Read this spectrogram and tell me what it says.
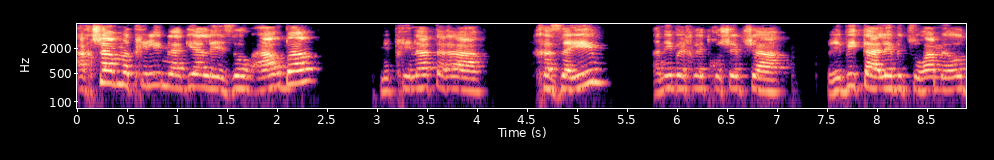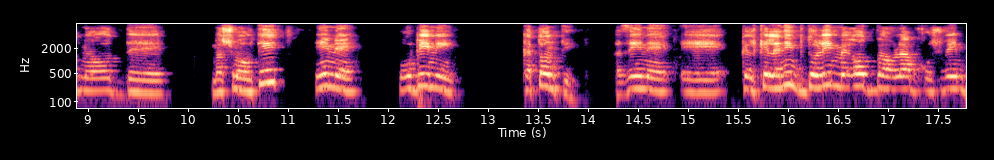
עכשיו מתחילים להגיע לאזור 4 מבחינת החזאים, אני בהחלט חושב שהריבית תעלה בצורה מאוד מאוד uh, משמעותית. הנה, רוביני, קטונתי, אז הנה, uh, כלכלנים גדולים מאוד בעולם חושבים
